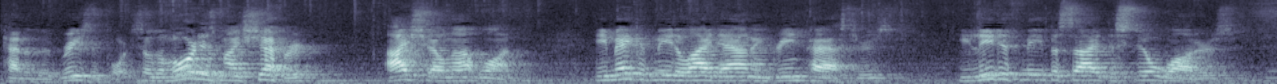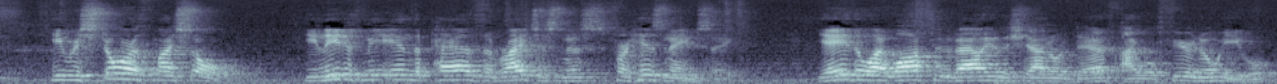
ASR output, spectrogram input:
kind of the reason for it. So the Lord is my shepherd, I shall not want. He maketh me to lie down in green pastures. He leadeth me beside the still waters. He restoreth my soul. He leadeth me in the paths of righteousness for his name's sake. Yea, though I walk through the valley of the shadow of death, I will fear no evil,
